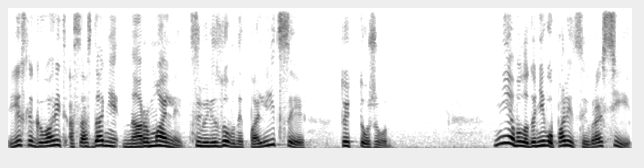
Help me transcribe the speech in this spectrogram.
Если говорить о создании нормальной, цивилизованной полиции, то это тоже он. Не было до него полиции в России.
